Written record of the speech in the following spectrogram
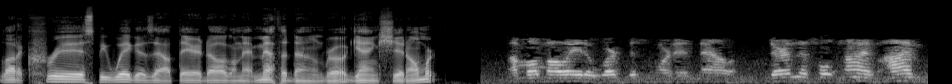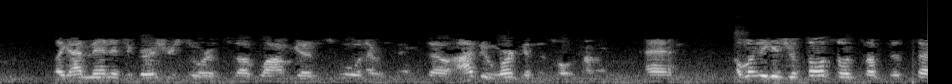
a lot of crispy wiggers out there, dog, on that methadone, bro. Gang shit. Onward. I'm on my way to work this morning. Now, during this whole time, I'm like I manage a grocery store and stuff while I'm going to school and everything. So I've been working this whole time, and I wanted to get your thoughts on something. So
